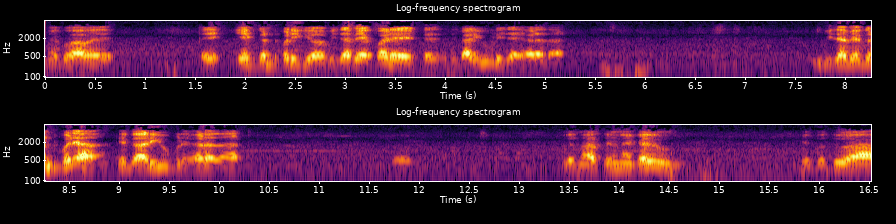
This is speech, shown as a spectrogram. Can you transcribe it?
મેં કહ્યું, હવે એક ઘંટ પડી ગયો, બીજા બે પડે ગાડી ઉડી જાય હળાદાર. બીજા બે ઘંટ પડ્યા કે ગાડી ઉપડે હળાદાર એટલે નારસિંહને કહ્યું કે બધું આ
